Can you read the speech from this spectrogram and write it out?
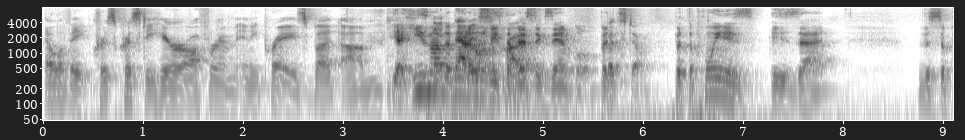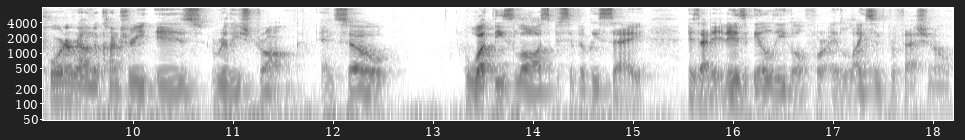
elevate Chris Christie here or offer him any praise, but um, yeah, he's not the. I don't know if he's the best example, but, but still. But the point is, is that the support around the country is really strong, and so what these laws specifically say is that it is illegal for a licensed professional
